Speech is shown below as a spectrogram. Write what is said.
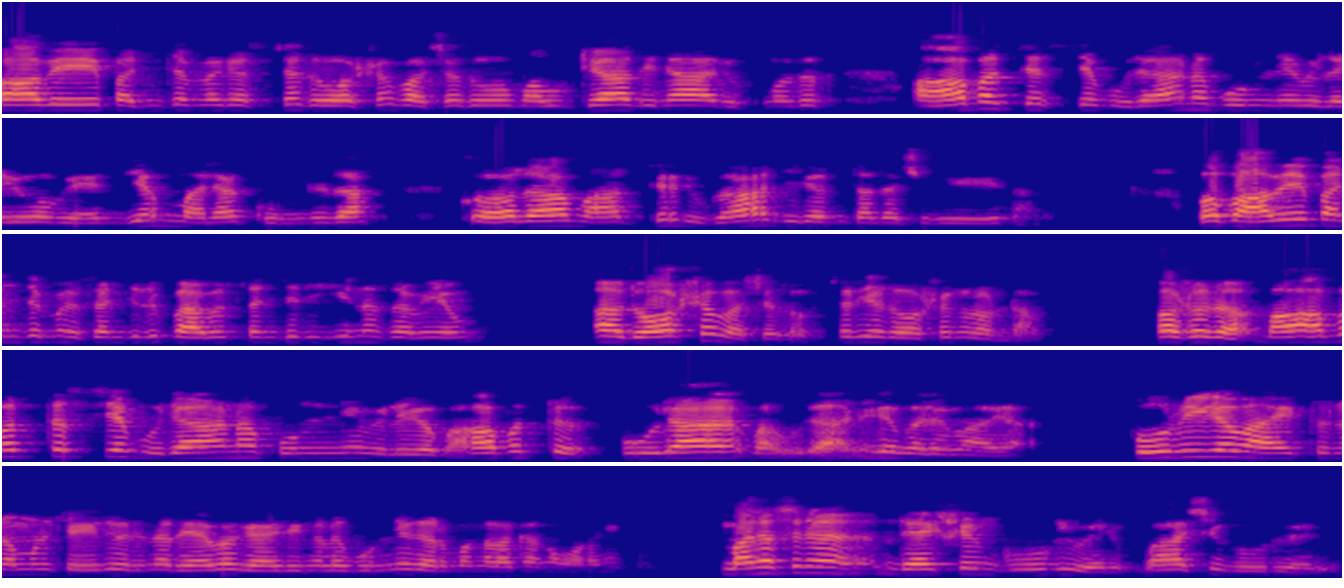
പാവേ പഞ്ചമകശ്ച ദോഷ വശതോ മൗഢ്യാദിനാ രുക്മത് ആപത്യസ്യ പുരാണ പുണ്യ വിലയോ വേദ്യം മന കുന്നിത ക്രോധാമാത്യ രുഗാതിരം തദശിവേതാണ് അപ്പൊ പാവേ പഞ്ചമ സഞ്ചരി പാവ സഞ്ചരിക്കുന്ന സമയം ആ ദോഷവശതോ ചെറിയ ദോഷങ്ങളുണ്ടാവും. പക്ഷേ ഭാവത്തസ്യ പുരാണ പുണ്യ വിലയോ ഭാവത്ത് പുരാ പൗരാണികപരമായ പൂർവികമായിട്ട് നമ്മൾ ചെയ്തു വരുന്ന ദേവകാര്യങ്ങൾ പുണ്യകർമ്മങ്ങളൊക്കെ അങ്ങ് ഉറങ്ങിപ്പോകും മനസ്സിന് ദേഷ്യം കൂടി വരും വാശി കൂടി വരും.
